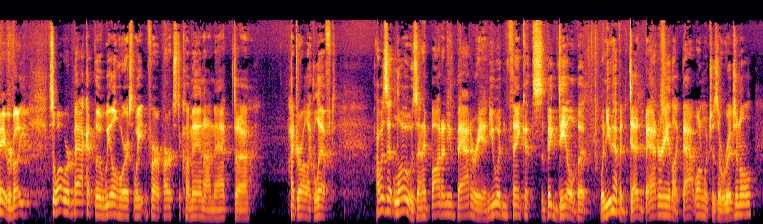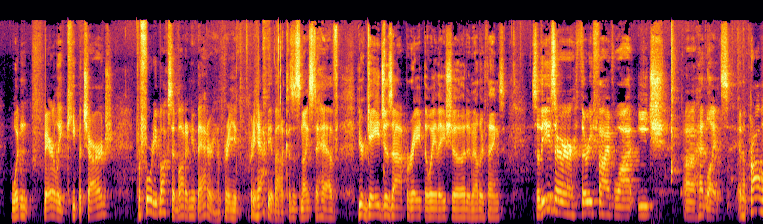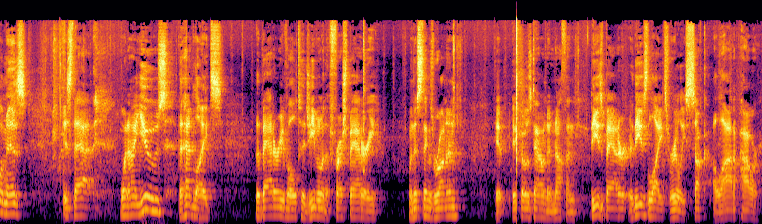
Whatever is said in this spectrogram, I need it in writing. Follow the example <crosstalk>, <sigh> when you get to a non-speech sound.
Hey everybody. So while we're back at the wheel horse waiting for our parts to come in on that uh, hydraulic lift, I was at Lowe's and I bought a new battery and you wouldn't think it's a big deal, but when you have a dead battery like that one, which is original, wouldn't barely keep a charge, for 40 bucks I bought a new battery and I'm pretty pretty happy about it because it's nice to have your gauges operate the way they should and other things. So these are 35 watt each uh, headlights and the problem is is that when I use the headlights the battery voltage even with a fresh battery when this thing's running it, it goes down to nothing. These batter these lights really suck a lot of power.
